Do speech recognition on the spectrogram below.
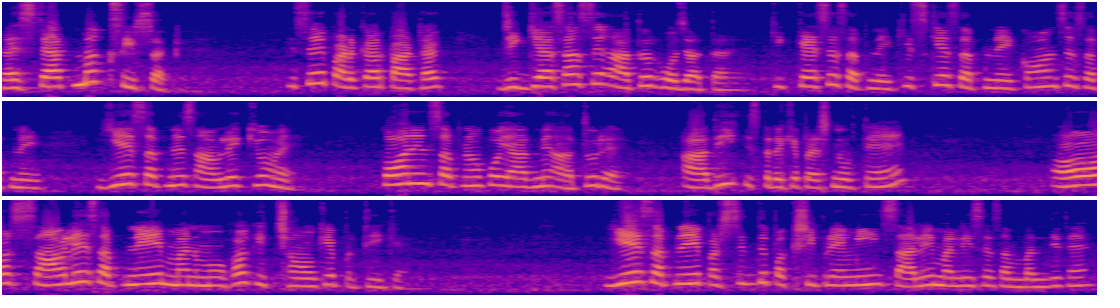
रहस्यात्मक शीर्षक है। इसे पढ़कर पाठक जिज्ञासा से आतुर हो जाता है कि कैसे सपने, किसके सपने, कौन से सपने, ये सपने सांवले क्यों हैं? कौन इन सपनों को याद में आतुर है? आदि इस तरह के प्रश्न उठते हैं। और सांवले सपने मनमोहक इच्छाओं के प्रतीक हैं। ये सपने प्रसिद्ध पक्षी प्रेमी सालिम अली से संबंधित हैं।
